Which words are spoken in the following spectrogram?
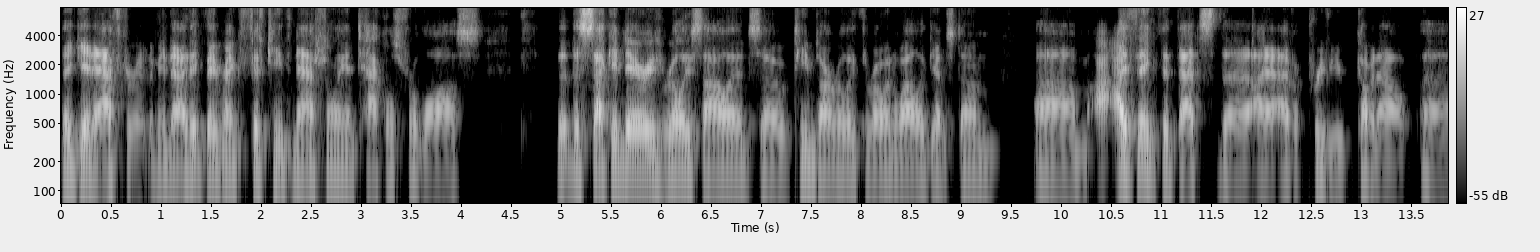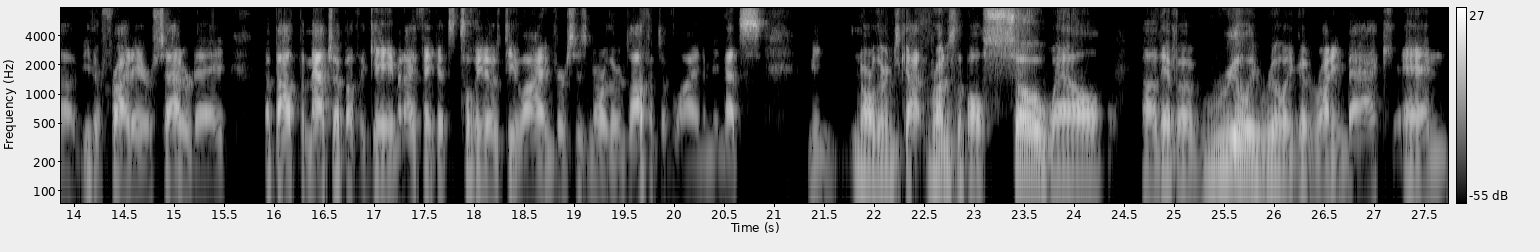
they get after it. I mean, I think they rank 15th nationally in tackles for loss. The, the secondary is really solid, so teams aren't really throwing well against them. Um, I, I, think that that's the. I, I have a preview coming out uh, either Friday or Saturday about the matchup of the game, and I think it's Toledo's D line versus Northern's offensive line. I mean, that's. I mean, Northern's got runs the ball so well. Uh, they have a really, really good running back, and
